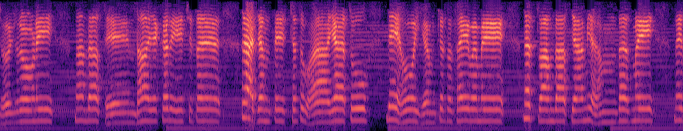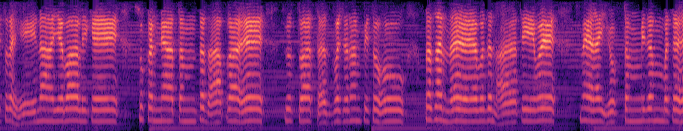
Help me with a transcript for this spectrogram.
शुश्रोणि न दासेन्धाय करेचित् राजं तिष्ठतु वा यातु देहोऽयं च तथैव मे। न त्वां दास्याम्यहं तस्मै नेत्रहीनाय बालिके सुकन्यातं तदा प्राह श्रुत्वा तद्वचनं पितुः प्रसन्न वदनातीव स्नेहयुक्तम् इदं वचः।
